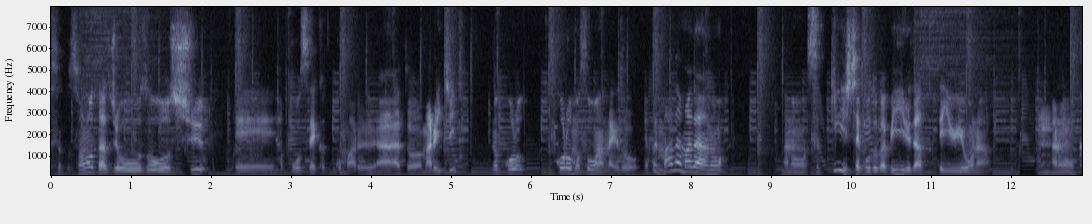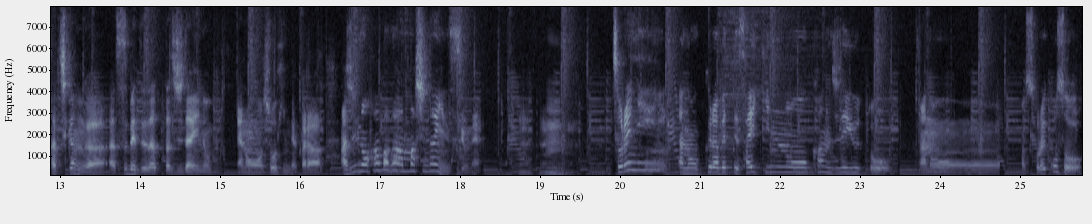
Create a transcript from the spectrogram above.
そその他醸造酒、えー発泡性かっこ丸ああと丸一の頃頃もそうなんだけどやっぱりまだまだあのあのすっきりしたことがビールだっていうようなあの価値観があ全てだった時代のあの商品だから味の幅があんましないんですよね。うんうん。それにあの比べて最近の感じで言うと、あのーそれこそ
